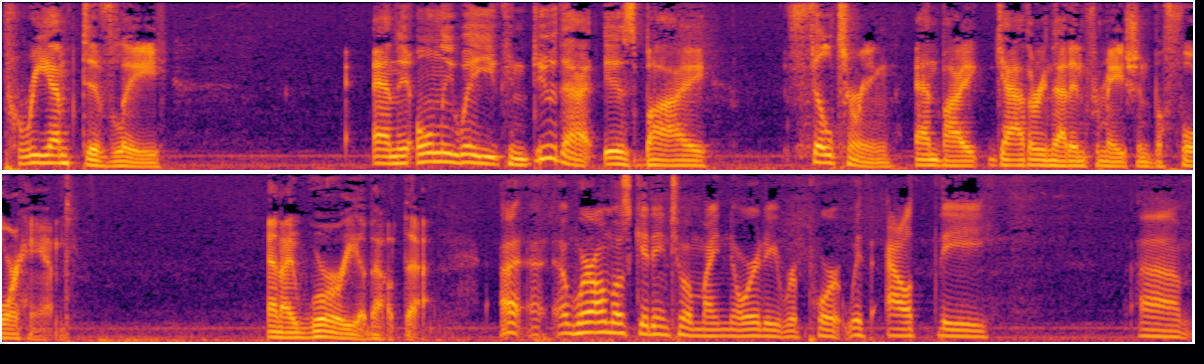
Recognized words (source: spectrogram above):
preemptively and the only way you can do that is by filtering and by gathering that information beforehand. And I worry about that. I, I, we're almost getting to a minority report without the um,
